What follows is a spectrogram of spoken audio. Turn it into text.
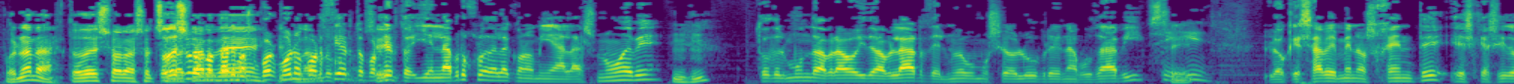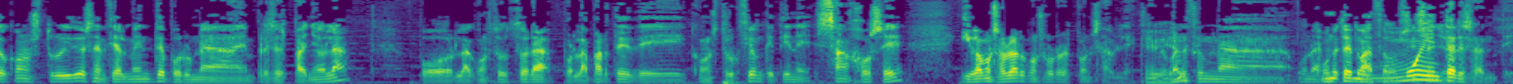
Pues nada, todo eso a las 8 Todo de eso la lo. Por- bueno, por brújula, cierto, por sí. cierto, y en la brújula de la economía a las 9, Ujú. todo el mundo habrá oído hablar del nuevo Museo Louvre en Abu Dhabi. Sí. Sí. Lo que sabe menos gente es que ha sido construido esencialmente por una empresa española, por la constructora, por la parte de construcción que tiene San José, y vamos a hablar con su responsable. Qué Me parece una, un Un temazo, muy interesante.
